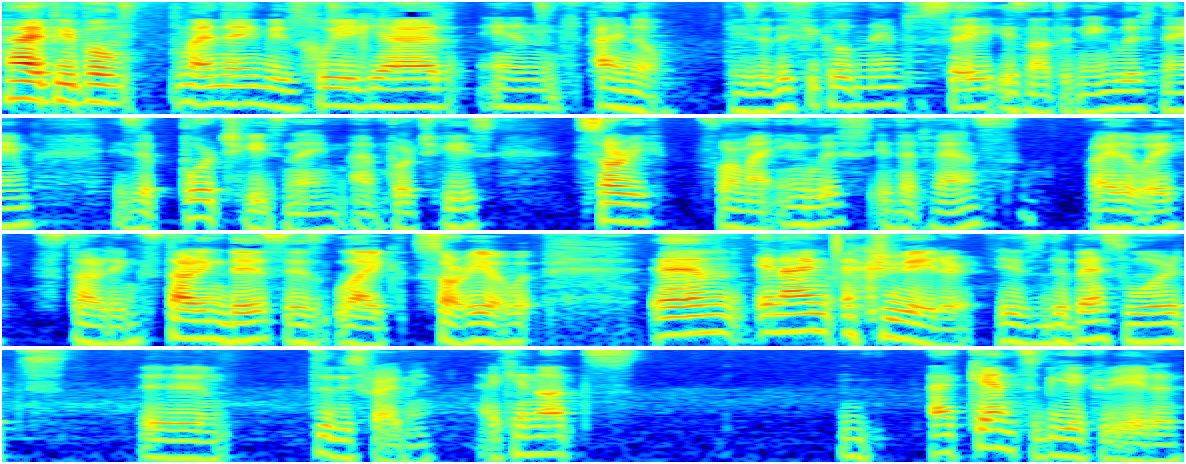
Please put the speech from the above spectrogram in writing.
Hi people, my name is Rui Aguiar and I know it's a difficult name to say, it's not an English name, it's a Portuguese name. I'm Portuguese. Sorry for my English in advance, right away. Starting starting this is like sorry. Um, and I'm a creator is the best word um, to describe me. I cannot I can't be a creator.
